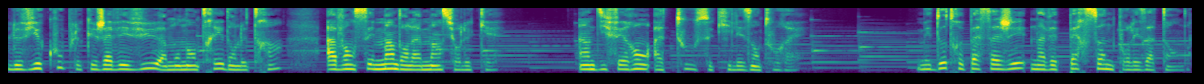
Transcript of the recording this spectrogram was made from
Le vieux couple que j'avais vu à mon entrée dans le train avançait main dans la main sur le quai, indifférent à tout ce qui les entourait. Mais d'autres passagers n'avaient personne pour les attendre.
